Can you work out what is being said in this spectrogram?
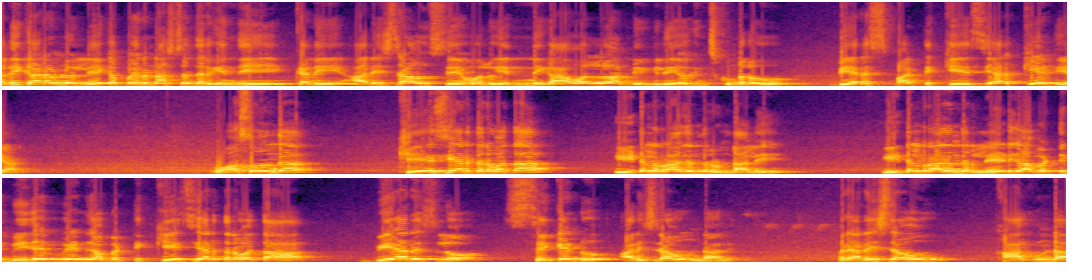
అధికారంలో లేకపోయినా నష్టం జరిగింది. కానీ హరీష్ రావు సేవలు ఎన్ని కావాలో అన్ని వినియోగించుకున్నారు బీఆర్ఎస్ పార్టీ కేసీఆర్ కేటీఆర్. వాస్తవంగా కేసీఆర్ తర్వాత ఈటల రాజేందర్ ఉండాలి. ఈటల రాజేందర్ లేడు కాబట్టి బీజేపీ పోయింది కాబట్టి కేసీఆర్ తర్వాత బీఆర్ఎస్లో సెకండ్ హరీష్ రావు ఉండాలి. మరి హరీష్ రావు కాకుండా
